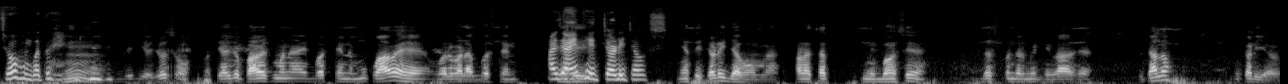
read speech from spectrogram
જો હું બધું. વિડિયો જોશો. અત્યારે જો ભાવેશ મને આ બસ સ્ટેન્ડ મૂકવા આવે છે વરવાડા બસ સ્ટેન્ડ આજે અહીંથી જ ચડી જાઉં. ત્યાંથી ચડી જાવ હમણાં. સાડા સાતની બસ છે. દસ પંદર મિનિટની વાર છે. તો ચાલો નીકળીએ હવે.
